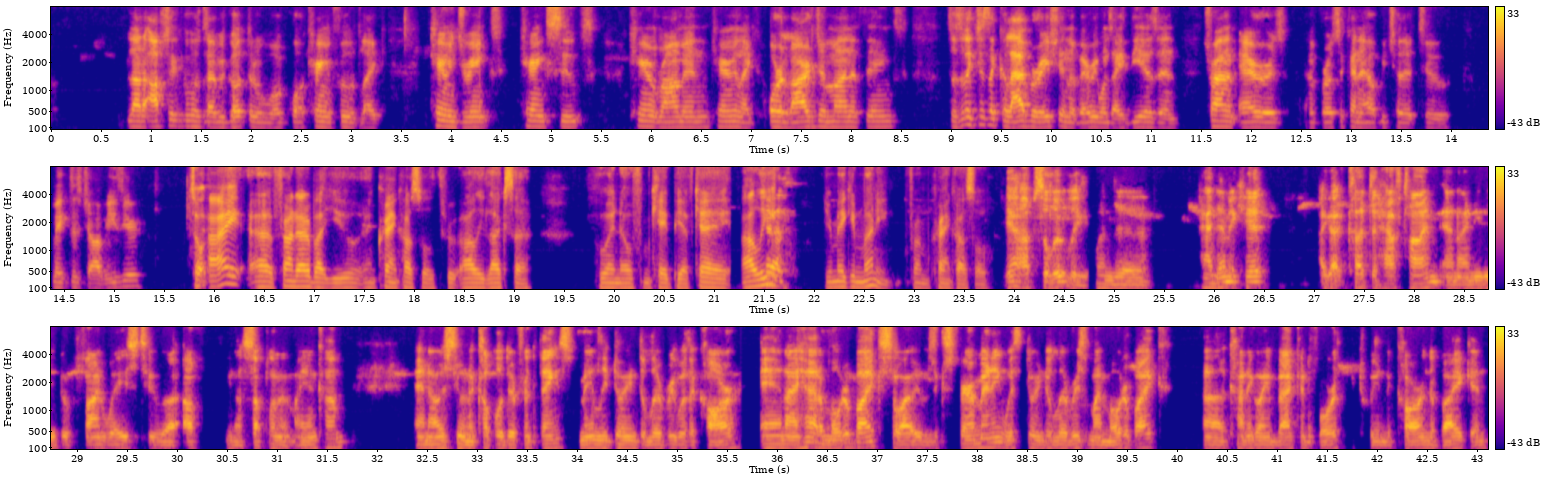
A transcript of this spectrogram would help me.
a lot of obstacles that we go through while, while carrying food, like carrying drinks, carrying soups, carrying ramen, carrying like or large amount of things. So it's like just a collaboration of everyone's ideas and trial and errors, and for us to kind of help each other to make this job easier. So I uh, found out about you and Crank Hustle through Ali Lexa who I know from KPFK. Ali, yeah. you're making money from Crank Hustle. Yeah, absolutely. When the pandemic hit, I got cut to half time, and I needed to find ways to uh, you know supplement my income. And I was doing a couple of different things, mainly doing delivery with a car. And I had a motorbike, so I was experimenting with doing deliveries with my motorbike, uh, kind of going back and forth between the car and the bike. And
